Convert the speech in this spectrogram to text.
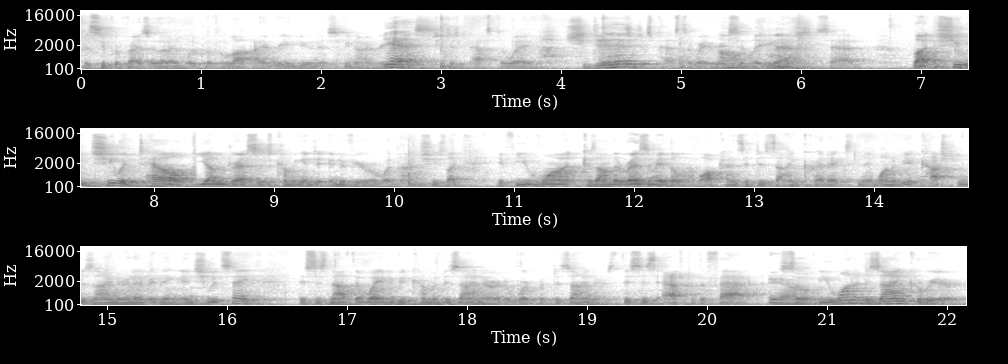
the supervisor that I work with a lot, Irene Bunis. You know Irene? Yes. She just passed away. She did. She just passed away Oh, recently. yeah. That's sad. But she would she would tell young dressers coming into interview or whatnot. She's like, if you want, because on their resume they'll have all kinds of design credits and they want to be a costume designer and everything. And she would say, this is not the way to become a designer or to work with designers. This is after the fact. Yeah. So if you want a design career,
